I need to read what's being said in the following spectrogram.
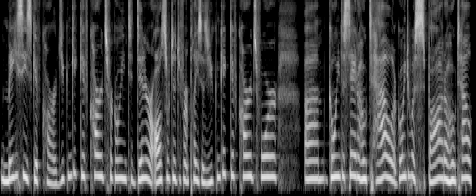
Macy's gift cards, you can get gift cards for going to dinner, all sorts of different places. You can get gift cards for um, going to stay at a hotel or going to a spa at a hotel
